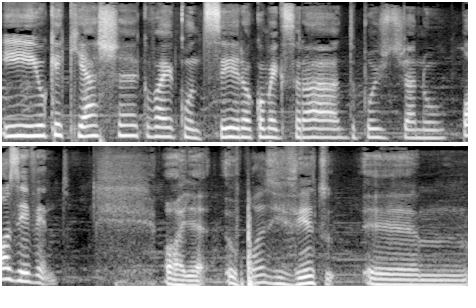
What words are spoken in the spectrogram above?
E o que é que acha que vai acontecer ou como é que será depois já no pós-evento? Olha, o pós-evento hum,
